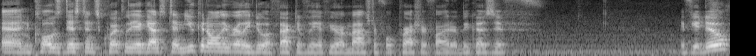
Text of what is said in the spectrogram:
and close distance quickly against him, you can only really do effectively if you're a masterful pressure fighter. Because if if you do,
